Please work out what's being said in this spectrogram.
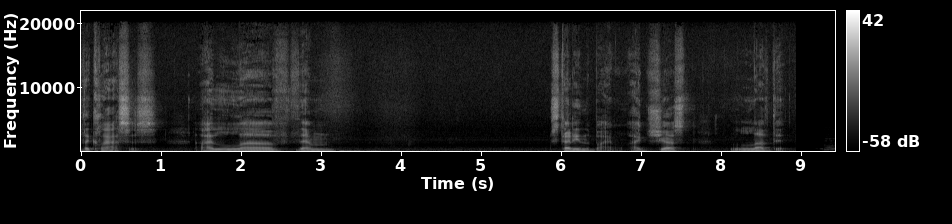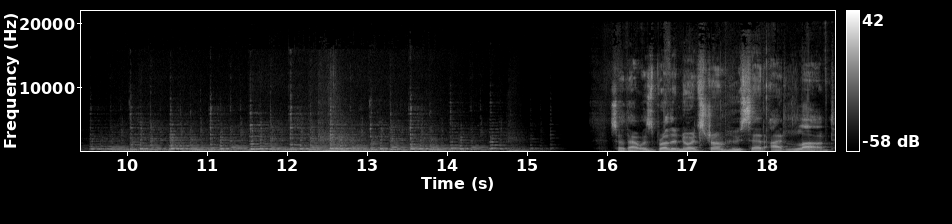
the classes. I loved them studying the Bible. I just loved it. So that was Brother Nordstrom who said, I loved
